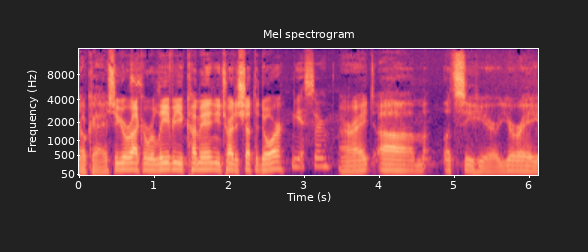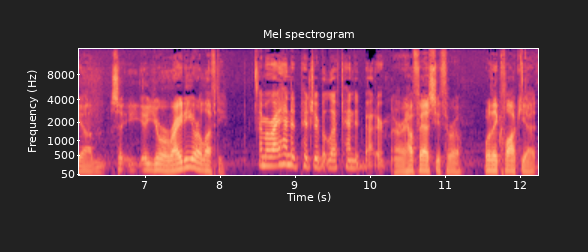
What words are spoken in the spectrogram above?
Okay, so you're like a reliever. You come in, you try to shut the door. Yes, sir. All right. Um, let's see here. You're a um, so you're a righty or a lefty? I'm a right-handed pitcher, but left-handed batter. All right. How fast you throw? What do they clock you at?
